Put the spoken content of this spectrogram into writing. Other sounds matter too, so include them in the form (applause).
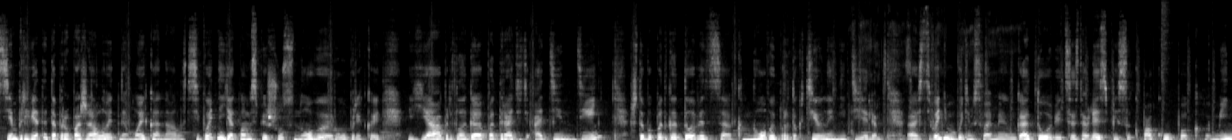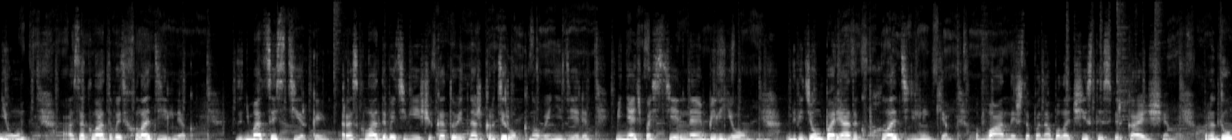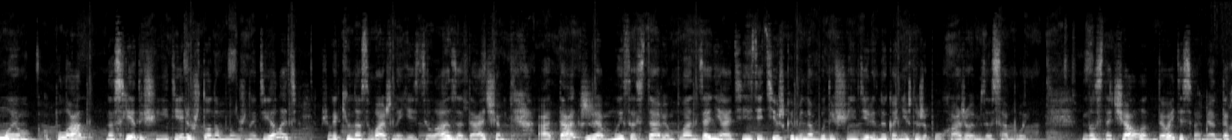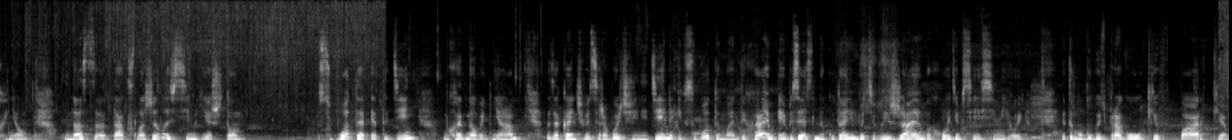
Всем привет и добро пожаловать на мой канал. Сегодня я к вам спешу с новой рубрикой. Я предлагаю потратить один день, чтобы подготовиться к новой продуктивной неделе. Э, сегодня мы будем с вами готовить, составлять список покупок, меню, э, закладывать холодильник, заниматься стиркой, раскладывать вещи, готовить наш гардероб к новой неделе, менять постельное белье, наведем порядок в холодильнике, в ванной, чтобы она была чистая и сверкающая. Продумаем план на следующую неделю, что нам нужно делать, какие у нас важные есть дела, задачи. А также мы составим план занятий с детишками на будущую неделю, ну и, конечно же, поухаживаем за собой. Но сначала давайте с вами отдохнем. У нас э, так сложилось в семье, что Суббота – это день выходного дня, заканчивается рабочая неделя, и в субботу мы отдыхаем и обязательно куда-нибудь выезжаем, выходим всей семьей. Это могут быть прогулки в парке,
